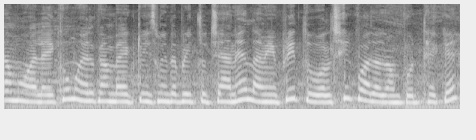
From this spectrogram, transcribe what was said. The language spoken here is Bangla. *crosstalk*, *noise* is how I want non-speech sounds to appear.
আলাইকুম welcome back to Ismita Pritu channel আমি প্রীতু বলছি কুয়ালালামপুর থেকে।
